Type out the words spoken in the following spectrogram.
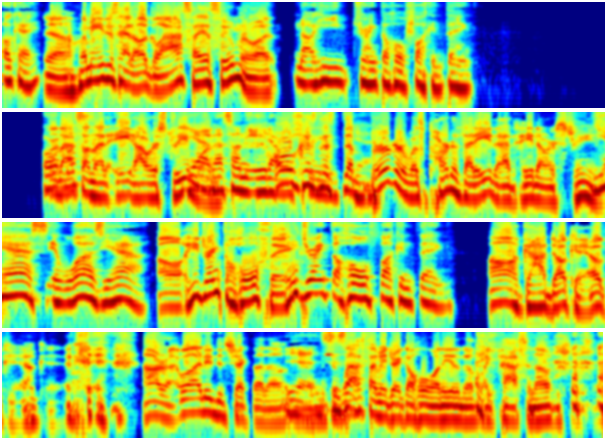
Okay. Yeah. I mean, he just had a glass, I assume, or what? No, he drank the whole fucking thing. Or well, that's must- on that eight hour stream Yeah, one. that's on the eight hour. oh, because the, the yeah. burger was part of that eight that eight hour stream. Yes, it was. Yeah, Oh, he drank the whole thing. he drank the whole fucking thing. Oh God. Okay. Okay. Okay. Okay. All right. Well, I need to check that out. Yeah, Because last time he drank a whole one, he ended up like passing out. And shit, so.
